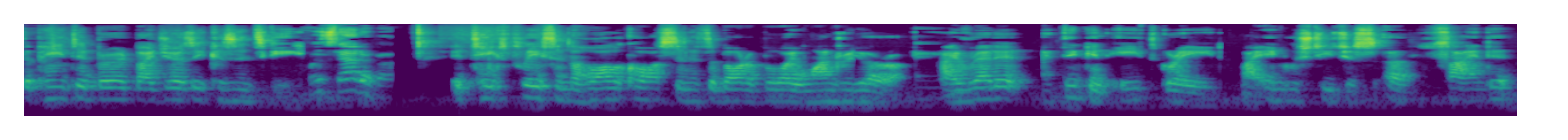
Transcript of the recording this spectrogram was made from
The Painted Bird by Jerzy Kaczynski. What's that about? It takes place in the Holocaust and it's about a boy wandering Europe. I read it, I think, in eighth grade. My English teacher uh, signed it,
